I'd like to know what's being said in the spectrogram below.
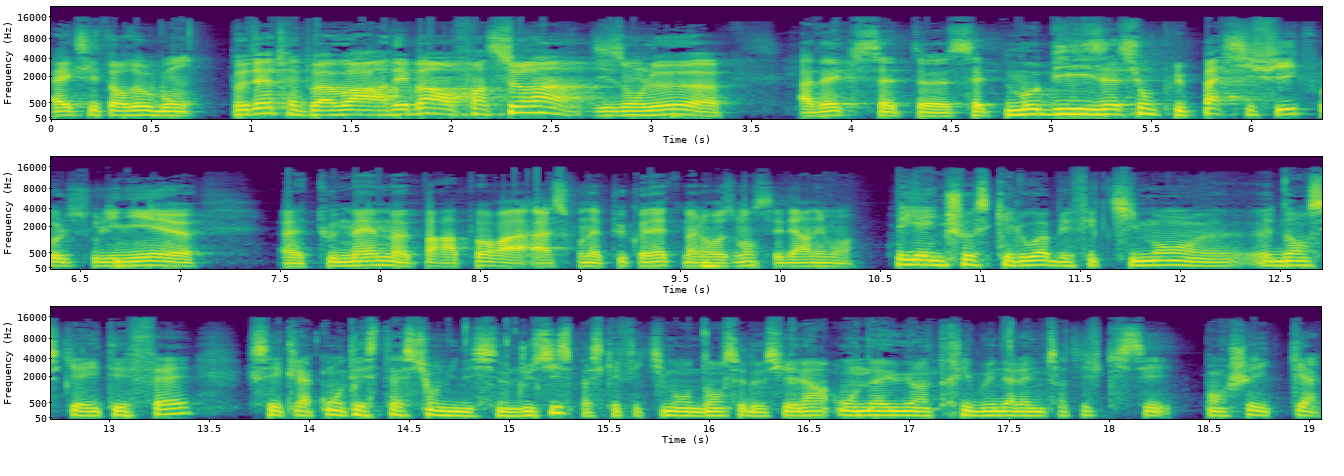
Alexis Tordo, bon, peut-être on peut avoir un débat enfin serein, disons-le, avec cette, cette mobilisation plus pacifique, il faut le souligner euh, tout de même par rapport à, ce qu'on a pu connaître malheureusement ces derniers mois. il y a une chose qui est louable effectivement euh, dans ce qui a été fait, c'est que la contestation d'une décision de justice, parce qu'effectivement dans ces dossiers-là, on a eu un tribunal administratif qui s'est penché et qui a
